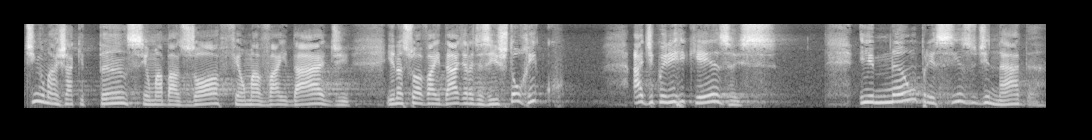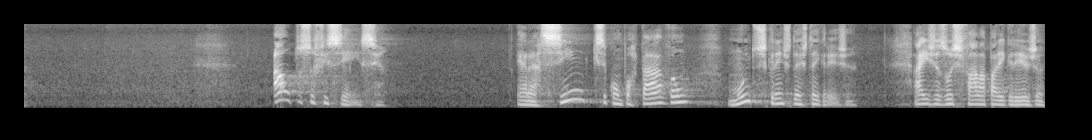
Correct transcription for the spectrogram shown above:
tinha uma jactância, uma basófia, uma vaidade, e na sua vaidade ela dizia: Estou rico, adquiri riquezas, e não preciso de nada autossuficiência. Era assim que se comportavam muitos crentes desta igreja. Aí Jesus fala para a igreja:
